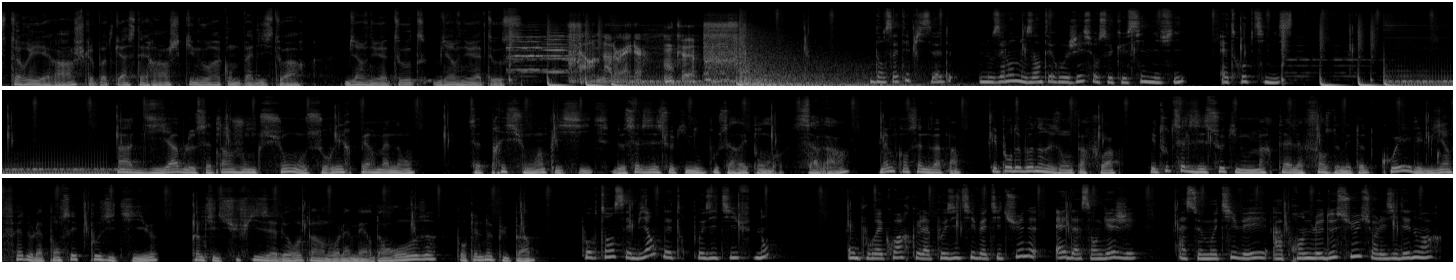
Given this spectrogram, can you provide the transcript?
Story RH, le podcast RH qui ne vous raconte pas d'histoire. Bienvenue à toutes, bienvenue à tous. I'm not a writer. Okay. Dans cet épisode, nous allons nous interroger sur ce que signifie être optimiste. Ah diable, cette injonction au sourire permanent, cette pression implicite de celles et ceux qui nous poussent à répondre ça va, même quand ça ne va pas, et pour de bonnes raisons parfois, et toutes celles et ceux qui nous martèlent à force de méthode Coué les bienfaits de la pensée positive, comme s'il suffisait de repeindre la mer en rose pour qu'elle ne pue pas. Pourtant, c'est bien d'être positif, non? On pourrait croire que la positive attitude aide à s'engager, à se motiver, à prendre le dessus sur les idées noires.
